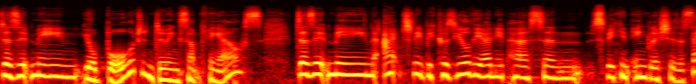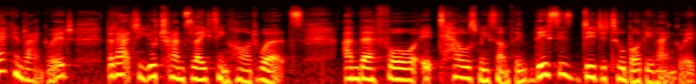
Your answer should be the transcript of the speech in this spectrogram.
Does it mean you're bored and doing something else? Does it mean actually because you're the only person speaking English as a second language that actually you're translating hard words and therefore it tells me something? This is digital body language.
